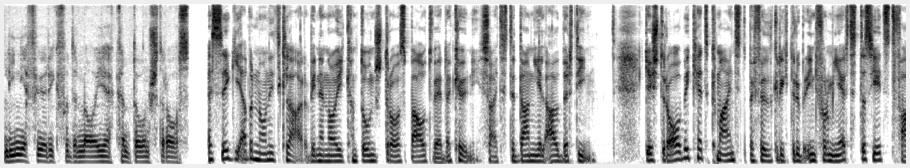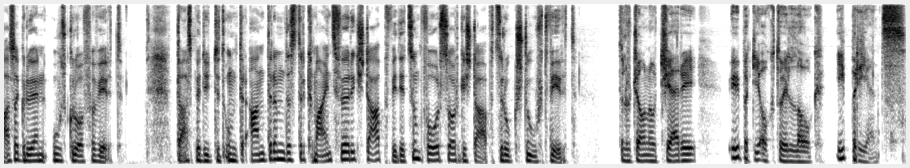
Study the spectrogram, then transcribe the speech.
Linienführung der neuen Kantonstraße. Es sei aber noch nicht klar, wie eine neue Kantonstraße gebaut werden könne, sagt Daniel Albertin. Gestern Abend hat die Gemeinde die Bevölkerung darüber informiert, dass jetzt Phase Grün ausgerufen wird. Das bedeutet unter anderem, dass der Gemeinsführungsstab wieder zum Vorsorgestab zurückgestuft wird. Der Luciano Cherry über die aktuelle Lage in Brienz.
